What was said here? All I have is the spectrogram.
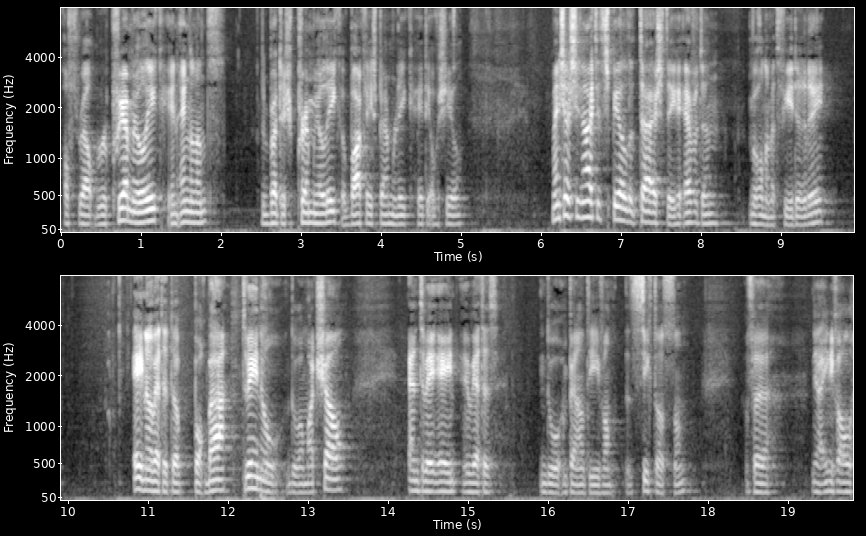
Oftewel de Premier League in Engeland. De British Premier League, of Barclays Premier League heet die officieel. Manchester United speelde thuis tegen Everton. Begonnen met 4-3. 1-0 werd het door Pogba. 2-0 door Martial. En 2-1 werd het door een penalty van Sigtorsson. Of uh, ja, in ieder geval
